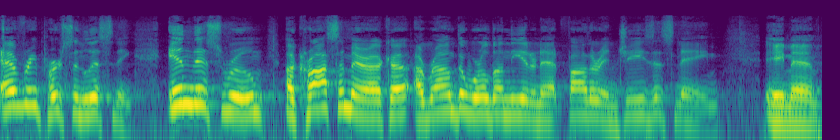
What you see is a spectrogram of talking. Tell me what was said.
every person listening in this room, across America, around the world on the internet. Father, in Jesus' name, amen.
